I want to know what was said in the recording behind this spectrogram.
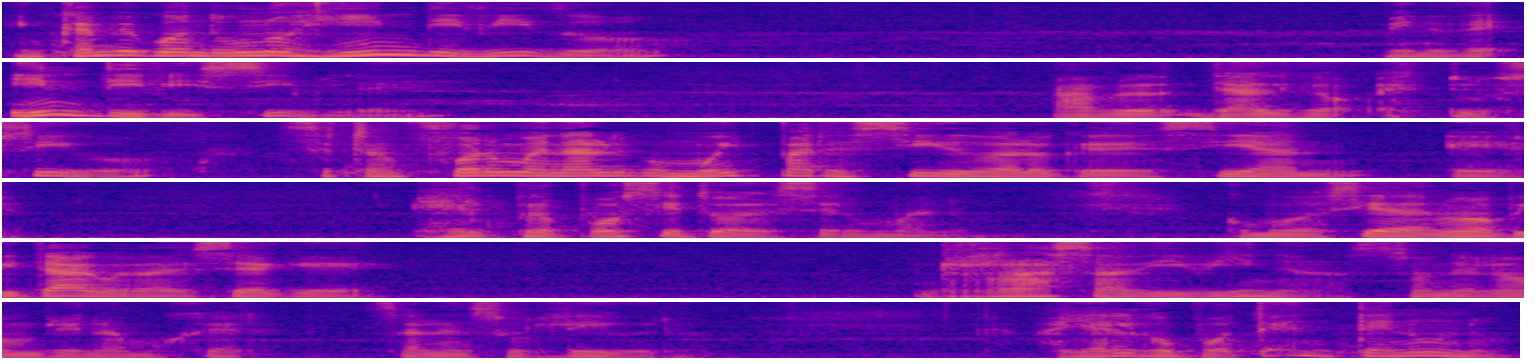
En cambio, cuando uno es individuo, viene de indivisible, habla de algo exclusivo, se transforma en algo muy parecido a lo que decían eh, es el propósito del ser humano. Como decía de nuevo Pitágoras, decía que raza divina son el hombre y la mujer, salen sus libros. Hay algo potente en uno.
